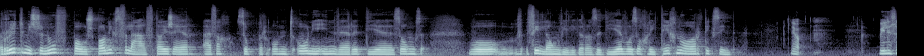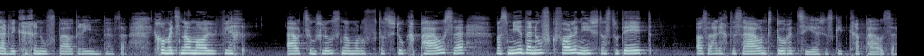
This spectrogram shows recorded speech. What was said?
rhythmischen Aufbau, Spannungsverlauf, da ist er einfach super. Und ohne ihn wären die Songs wo viel langweiliger, also die, die so ein technoartig sind. Ja, weil es hat wirklich einen Aufbau drin. Also, ich komme jetzt nochmal, vielleicht auch zum Schluss nochmal auf das Stück Pause. Was mir dann aufgefallen ist, dass du dort also eigentlich den Sound durchziehst. Es gibt keine Pause.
